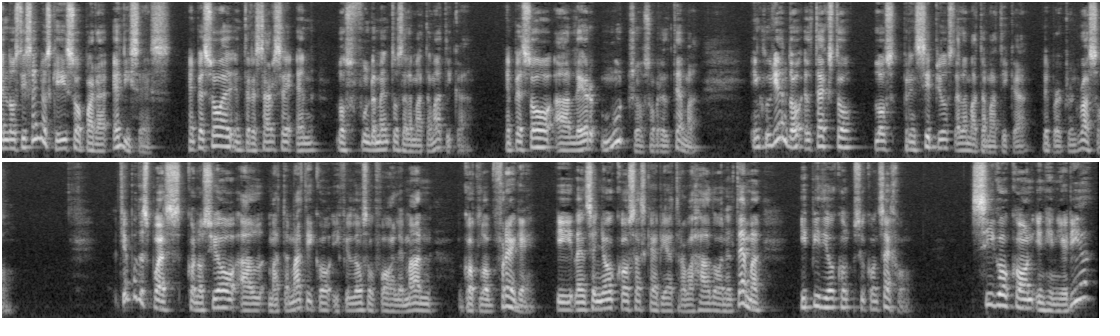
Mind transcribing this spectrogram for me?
en los diseños que hizo para hélices, empezó a interesarse en los fundamentos de la matemática. Empezó a leer mucho sobre el tema, incluyendo el texto Los principios de la matemática de Bertrand Russell. Tiempo después conoció al matemático y filósofo alemán Gottlob Frege y le enseñó cosas que había trabajado en el tema y pidió su consejo. ¿Sigo con ingeniería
